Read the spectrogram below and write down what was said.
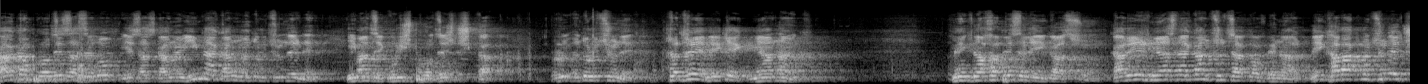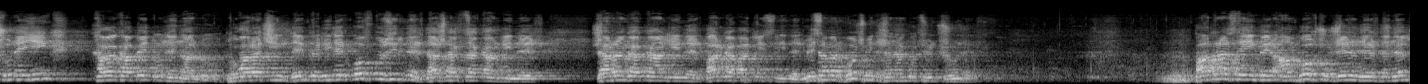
Քաղաքական process ասելով ես հասկանում եմ հիմնականում ընտրություններն են։ Իմացեք ուրիշ process չկա։ Ընտրություն է։ Խնդրեմ, եկեք միանանք։ Մենք նախապես էինք ասում, կարելի էր միասնական ցուցակով գնալ։ Մենք հավակնություն էլ չունեինք քաղաքապետ ունենալու։ Թող առաջին դեմքը լիներ ով կուզի լիներ, դաշնակցական լիներ, ժառանգական լիներ, բարգավաճից լիներ։ Մեզ համար ոչ մի նշանակություն չուներ։ Պատրաստ էինք մեր ամբողջ ուժերը ներդնել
